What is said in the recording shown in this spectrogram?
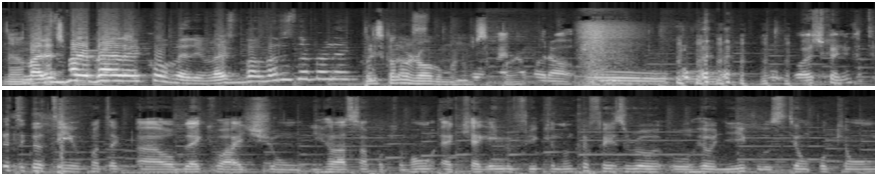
não Vários. Barbaraco, velho. Vários, vários Barbaraco. Por isso que eu não jogo, mano. Mas, na moral, o, eu acho que a única treta que eu tenho quanto ao Black White 1 em relação a Pokémon é que a Game Freak nunca fez o, o Reuniclus ter um Pokémon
